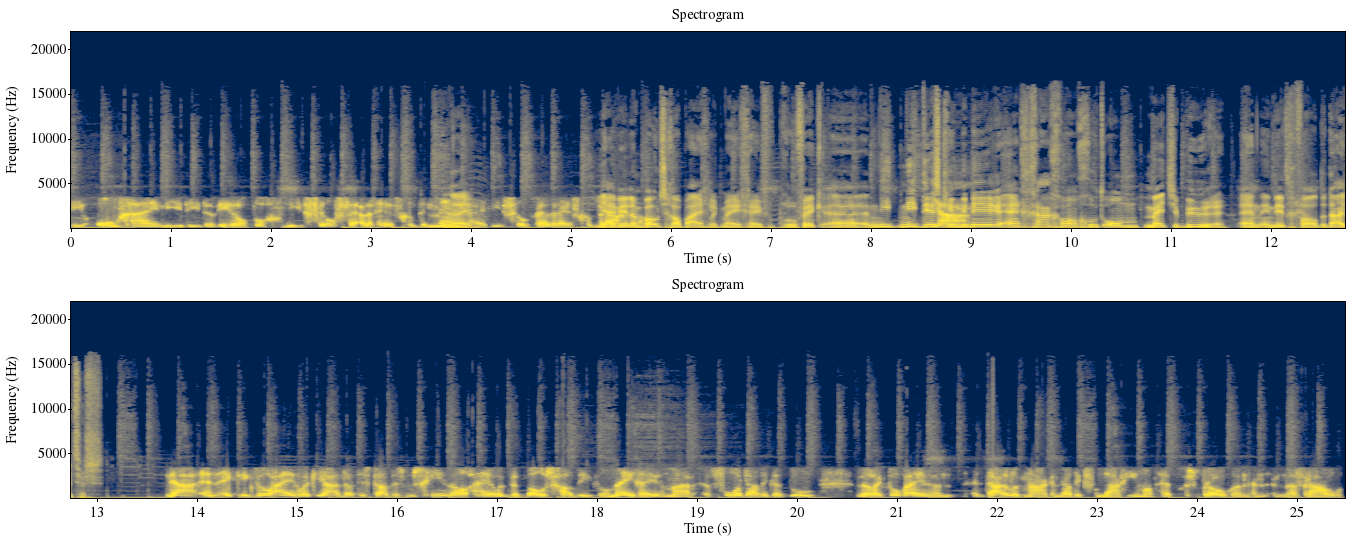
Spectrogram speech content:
die ongein die, die de wereld toch niet veel verder heeft, de mensheid niet veel verder heeft gebracht. Jij wil een boodschap eigenlijk meegeven, proef ik. Eh, niet, niet discrimineren en ga gewoon goed om met je buren. En in dit geval de Duitsers. Ja, en ik, ik wil eigenlijk, ja, dat is, dat is misschien wel eigenlijk de boodschap die ik wil meegeven. Maar voordat ik dat doe, wil ik toch even duidelijk maken dat ik vandaag iemand heb gesproken. Een, een mevrouw,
